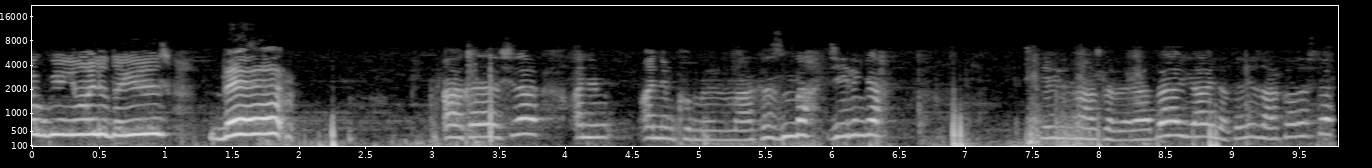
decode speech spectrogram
arkadaşlar bugün yayladayız ve arkadaşlar annem annem kameranın arkasında Ceylin gel. Ceylin Naz'la beraber yayladayız arkadaşlar.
